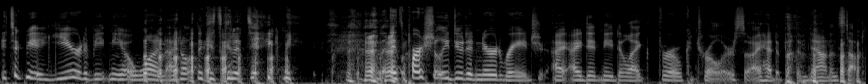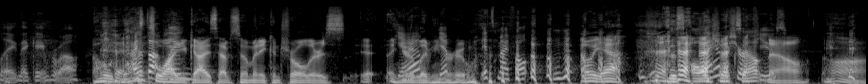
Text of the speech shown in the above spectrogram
It took me a year to beat Nioh One. I don't think it's gonna take me. It's partially due to nerd rage. I, I did need to like throw controllers, so I had to put them down and stop playing that game for a while. Oh, that's stopped why you guys have so many controllers in yeah, your living yep, room. It's my fault. Oh yeah. this all have a checks out fuse. now. Oh.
